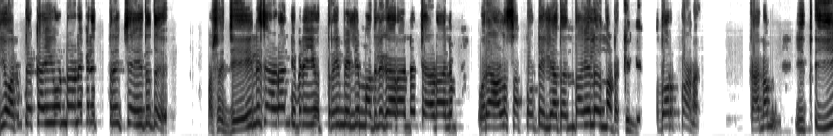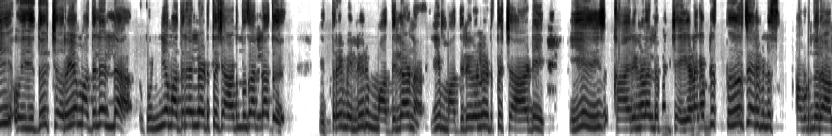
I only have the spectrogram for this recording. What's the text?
ഈ ഒറ്റ കൈ കൊണ്ടാണ് ഇവർ ഇത്രയും ചെയ്തത്. പക്ഷെ ജയിലിൽ ചാടാൻ ഇവന് ഈ ഇത്രയും വലിയ മതിൽ കയറാനും ചാടാനും ഒരാളെ സപ്പോർട്ട് ഇല്ല അതെന്തായാലും അത് നടക്കില്ല. അത് ഉറപ്പാണ്. കാരണം ഇത് ഈ ഇത് ചെറിയ മതിലല്ല കുഞ്ഞ മതിലല്ല എടുത്ത് ചാടുന്നതല്ല അത്. ഇത്രയും വലിയൊരു മതിലാണ്. ഈ മതിലുകൾ എടുത്ത് ചാടി ഈ കാര്യങ്ങളെല്ലാം ചെയ്യണമെങ്കിൽ ഇവർ തീർച്ചയായും പിന്നെ അവിടുന്ന് ഒരാൾ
